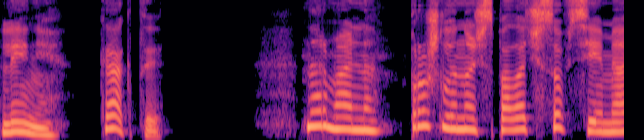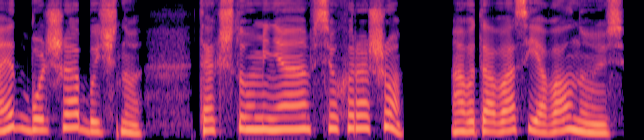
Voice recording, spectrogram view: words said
«Лени, как ты?» «Нормально. Прошлую ночь спала часов семь, а это больше обычного. Так что у меня все хорошо. А вот о вас я волнуюсь».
